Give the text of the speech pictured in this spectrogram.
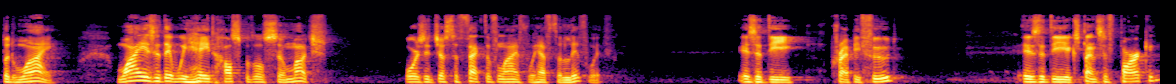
But why? Why is it that we hate hospitals so much? Or is it just a fact of life we have to live with? Is it the crappy food? Is it the expensive parking?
